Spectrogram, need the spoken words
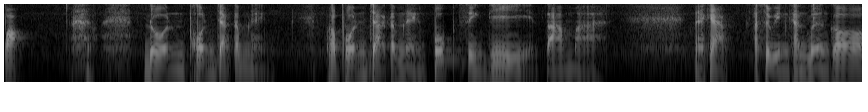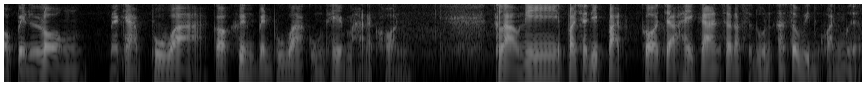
ป๊อก โดนพ้นจากตำแหน่งพอพ้นจากตำแหน่งปุ๊บสิ่งที่ตามมานะครับอัศวินขันเมืองก็เป็นรอง นะครับผู้ว่าก็ขึ้นเป็นผู้ว่ากรุงเทพมหานคร คราวนี้ประชาธิปัตย์ก็จะให้การสนับสนุนอัศวินขวัญเมือง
